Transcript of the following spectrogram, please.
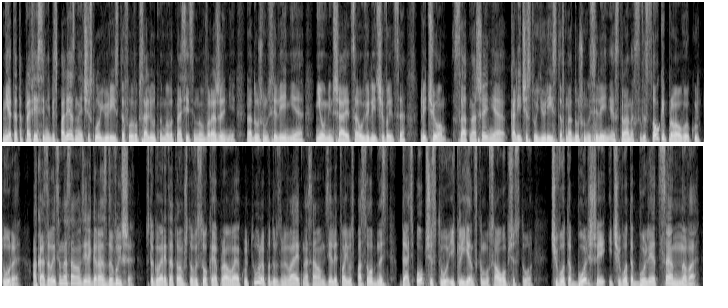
Нет, эта профессия не бесполезная. Число юристов и в абсолютном, и в относительном выражении на душу населения не уменьшается, а увеличивается. Причем соотношение количества юристов на душу населения в странах с высокой правовой культурой оказывается на самом деле гораздо выше что говорит о том, что высокая правовая культура подразумевает на самом деле твою способность дать обществу и клиентскому сообществу чего-то большее и чего-то более ценного –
